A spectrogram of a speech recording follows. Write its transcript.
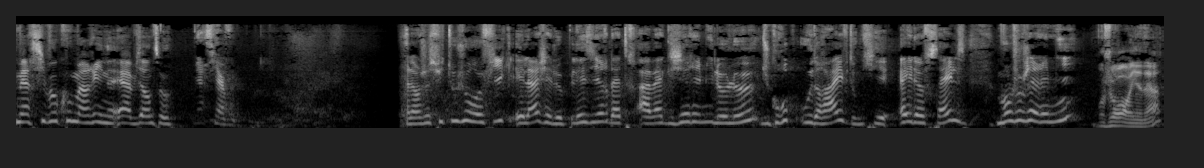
Merci beaucoup Marine et à bientôt. Merci à vous. Alors je suis toujours au FIC et là j'ai le plaisir d'être avec Jérémy Leleu du groupe Woodrive, donc qui est Head of Sales. Bonjour Jérémy. Bonjour Oriana.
